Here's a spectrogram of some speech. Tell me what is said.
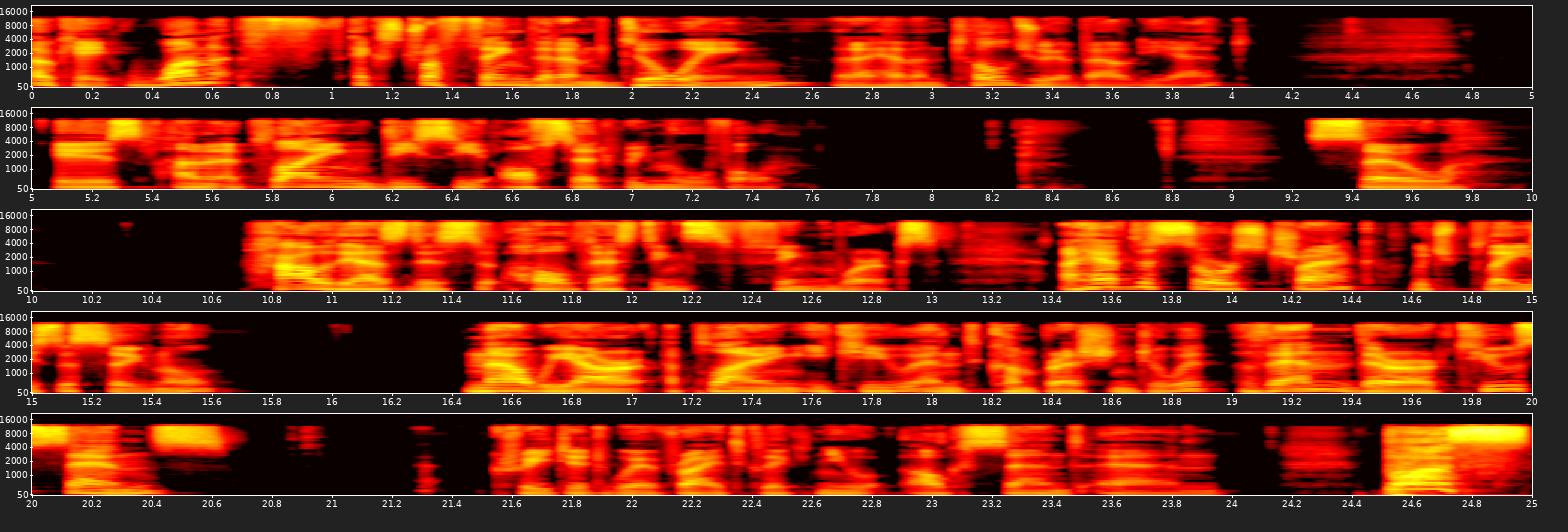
Okay, one extra thing that I'm doing that I haven't told you about yet is I'm applying DC offset removal. So how does this whole testing thing works? I have the source track, which plays the signal. Now we are applying EQ and compression to it. Then there are two sends created with right-click new aux send and bus.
